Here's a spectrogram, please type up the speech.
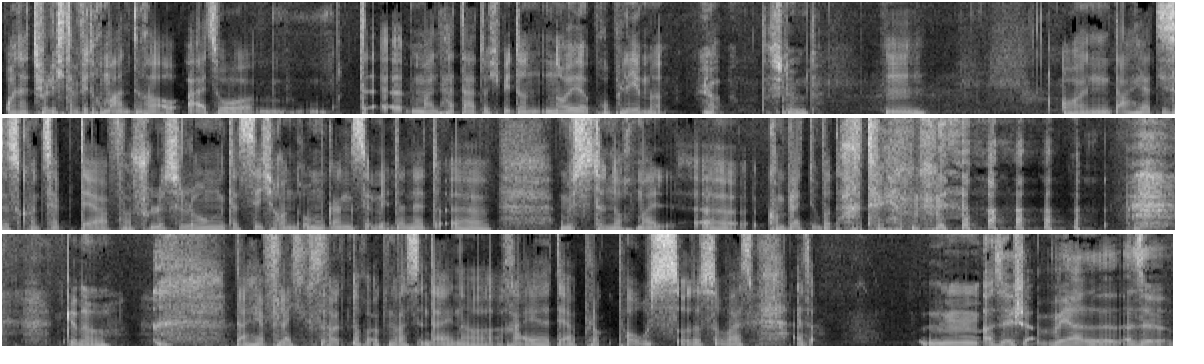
Und natürlich dann wiederum andere, also man hat dadurch wieder neue Probleme. Ja, das stimmt. Hm. Und daher dieses Konzept der Verschlüsselung, des sicheren Umgangs im Internet äh, müsste nochmal äh, komplett überdacht werden. genau. Daher vielleicht folgt noch irgendwas in deiner Reihe der Blogposts oder sowas. Also mm, also ich wär, also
